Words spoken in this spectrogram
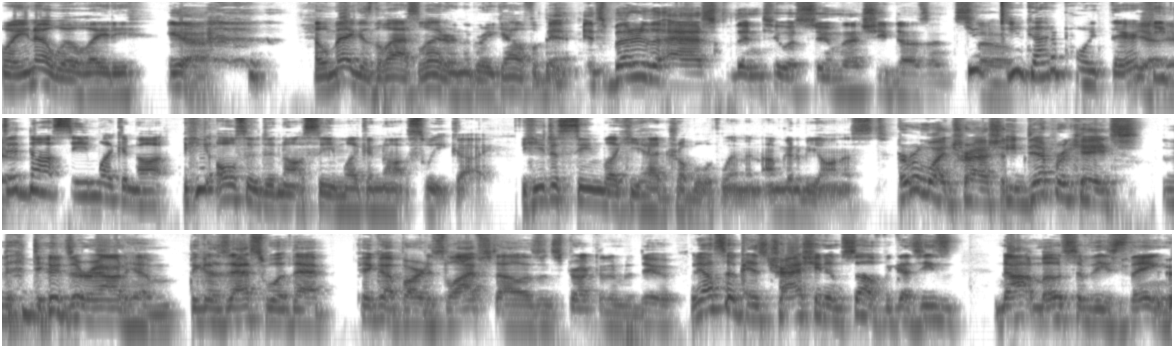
Well, you know, little lady, Yeah, Omega is the last letter in the Greek alphabet. It's better to ask than to assume that she doesn't. You, you got a point there. Yeah, he yeah. did not seem like a not. He also did not seem like a not sweet guy. He just seemed like he had trouble with women. I'm going to be honest. Urban White Trash, he deprecates the dudes around him because that's what that pickup artist lifestyle has instructed him to do. But he also is trashing himself because he's not most of these things.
